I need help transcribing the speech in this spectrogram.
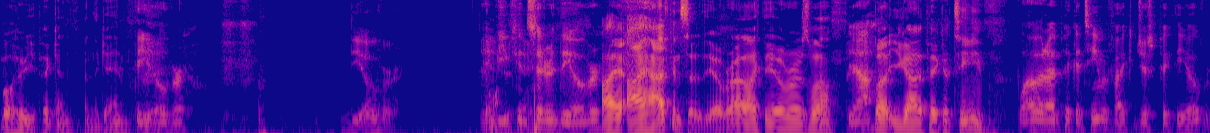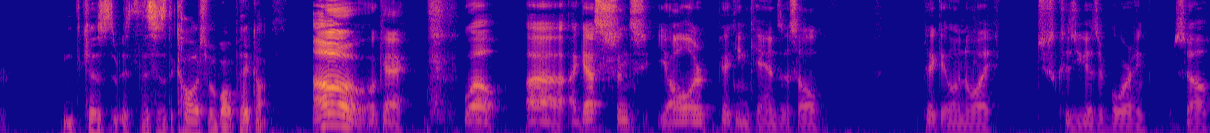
Well, who are you picking in the game? the over. The over. Have you considered the over? I, I have considered the over. I like the over as well. yeah. But you got to pick a team Why would I pick a team if I could just pick the over? Because this is the college football pick on. Oh, okay. Well, uh, I guess since y'all are picking Kansas, I'll pick Illinois, just because you guys are boring. So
